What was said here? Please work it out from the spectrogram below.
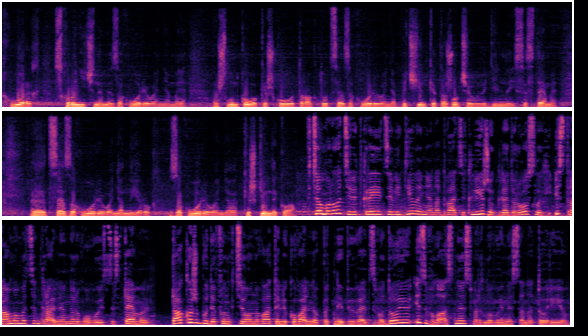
хворих з хронічними захворюваннями е, шлунково-кишкового тракту, це захворювання печінки та жовчовидільної системи, е, це захворювання нирок, захворювання кишківника. В цьому році відкриється відділення на 20 ліжок для дорослих із травмами центральної нервової системи. Також буде функціонувати лікувально-питний бювет з водою із власної свердловини санаторію.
